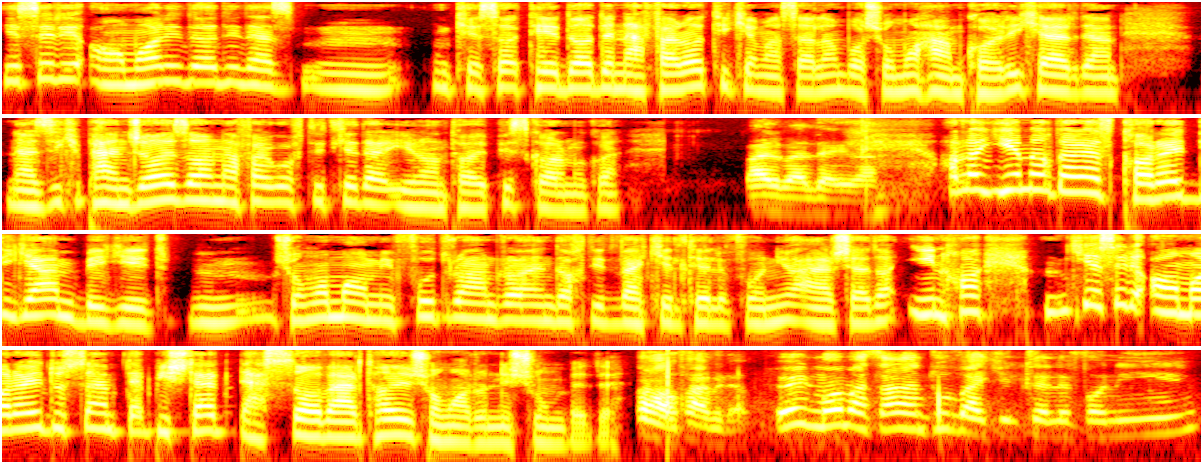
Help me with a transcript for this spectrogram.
یه سری آماری دادید از اون کسا تعداد نفراتی که مثلا با شما همکاری کردن. نزدیک پنجاه هزار نفر گفتید که در ایران تایپیست کار می‌کنن. بله بله دقیقا. حالا یه مقدار از کارهای دیگه هم بگید. شما مامی فود رو هم راه انداختید وکیل تلفنی و ارشدان اینها یه سری آمارای دوستم بیشتر دستاوردهای شما رو نشون بده. آه فهمیدم. ببین ما مثلا تو وکیل تلفنی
